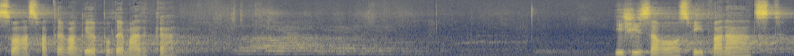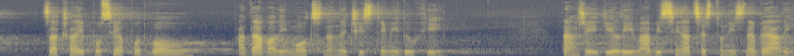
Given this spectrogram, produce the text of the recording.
Slova svaté Evangelie podle Marka. Ježíš zavolal svých dvanáct, začali posílat po dvou a dávali moc na nečistými duchy. Nařídili jim, aby si na cestu nic nebrali,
